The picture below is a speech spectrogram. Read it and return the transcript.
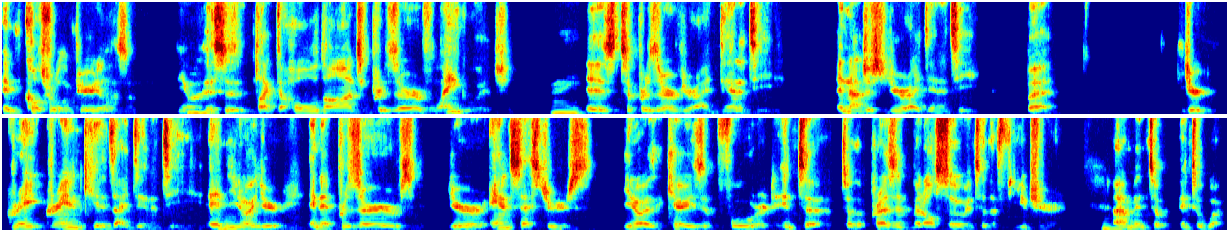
in cultural imperialism. You know, mm-hmm. this is like to hold on to preserve language right. is to preserve your identity, and not just your identity, but your great grandkids' identity, and you mm-hmm. know your and it preserves your ancestors you know, as it carries it forward into to the present, but also into the future, mm-hmm. um, into into what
